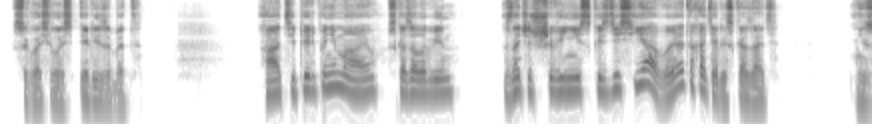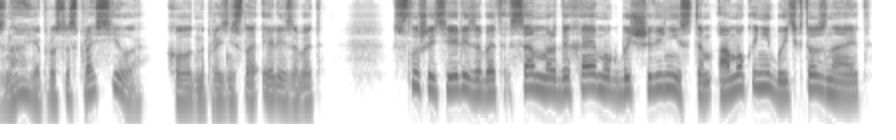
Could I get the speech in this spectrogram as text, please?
— согласилась Элизабет. «А теперь понимаю», — сказала Гвин. Значит, шовинистка здесь я, вы это хотели сказать?» «Не знаю, я просто спросила», — холодно произнесла Элизабет. «Слушайте, Элизабет, сам Мордыхай мог быть шовинистом, а мог и не быть, кто знает.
